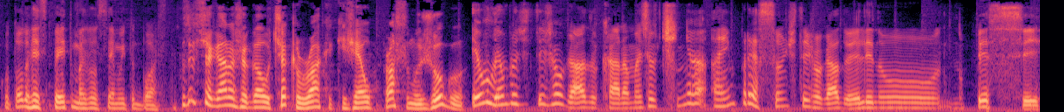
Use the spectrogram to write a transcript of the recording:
Com todo respeito, mas você é muito bosta. Vocês chegaram a jogar o Chuck Rock, que já é o próximo jogo? Eu lembro de ter jogado, cara, mas eu tinha a impressão de ter jogado ele no, no PC.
